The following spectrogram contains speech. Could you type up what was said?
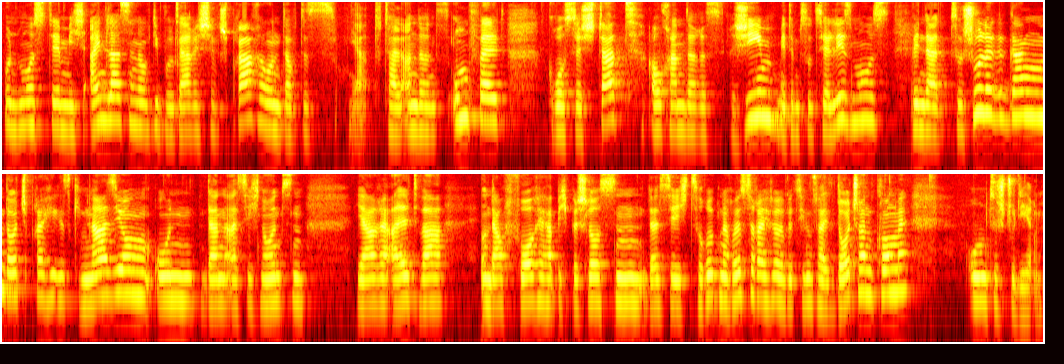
und musste mich einlassen auf die bulgarische Sprache und auf das ja, total anderes Umfeld. Große Stadt, auch anderes Regime mit dem Sozialismus. Bin da zur Schule gegangen, deutschsprachiges Gymnasium und dann, als ich 19 Jahre alt war, und auch vorher habe ich beschlossen, dass ich zurück nach Österreich oder beziehungsweise Deutschland komme um zu studieren.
